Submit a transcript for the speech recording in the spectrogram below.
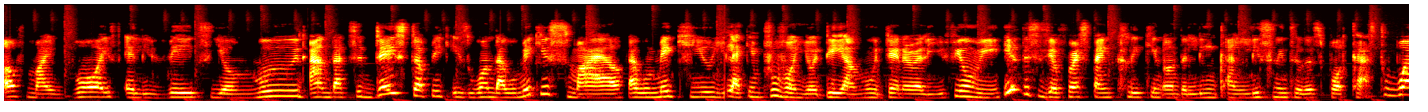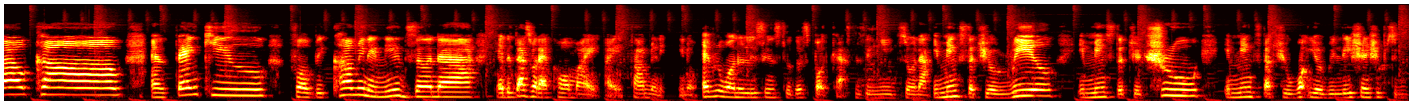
of my voice elevates your mood and that today's topic is one that will make you smile, that will make you like improve on your day and mood generally. You feel me? If this is your first time clicking on the link and listening to this podcast, welcome and thank you for becoming a nude zoner. Yeah, that's what I call my, my family. You know, everyone who listens to this podcast is a nude zoner. It means that you're real, it means that you're true, it means that you want your relationship to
